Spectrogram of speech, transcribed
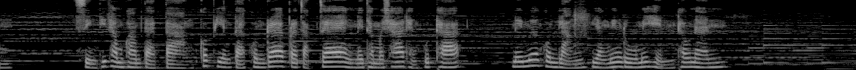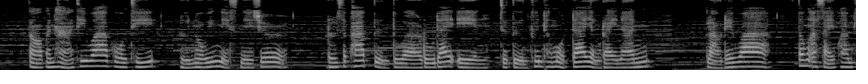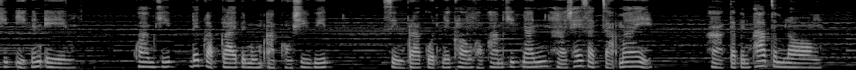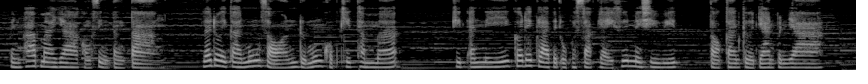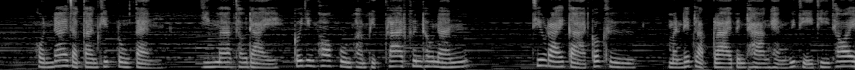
สิ่งที่ทำความแตกต่างก็เพียงแต่คนแรกประจักษ์แจ้งในธรรมชาติแห่งพุทธะ ในเมื่อคนหลังยังไม่รู้ไม่เห็นเท่านั้น ต่อปัญหาที่ว่าโพธิหรือ knowingness nature หรือสภาพตื่นตัวรู้ได้เองจะตื่นขึ้นทั้งหมดได้อย่างไรนั้น กล่าวได้ว่าต้องอาศัยความคิดอีกนั่นเอง ความคิดได้กลับกลายเป็นมุมอับของชีวิต สิ่งปรากฏในคลองของความคิดนั้นหาใช่สัจจะไม่ หากแต่เป็นภาพจำลอง เป็นภาพมายาของสิ่งต่างๆ และโดยการมุ่งสอนหรือมุ่งขบคิดธรรมะ กิจอันนี้ก็ได้กลายเป็นอุปสรรคใหญ่ขึ้นในชีวิต ต่อการเกิดญาณปัญญา ผลได้จากการคิดปรุงแต่ง ยิ่งมากเท่าใดก็ยิ่งพอกพูนความผิดพลาดขึ้นเท่านั้น ที่ร้ายกาจก็คือ มันได้กลับกลายเป็นทางแห่งวิถีทีถ้อย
